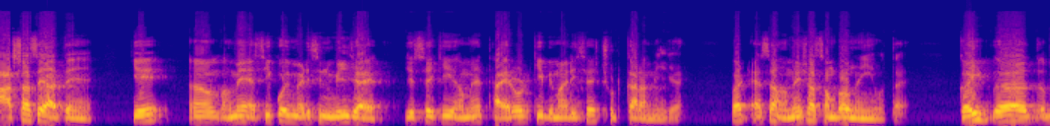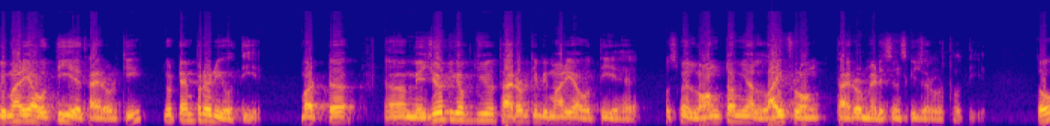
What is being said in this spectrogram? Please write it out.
आशा से आते हैं कि हमें ऐसी कोई मेडिसिन मिल जाए जिससे कि हमें थायराइड की बीमारी से छुटकारा मिल जाए। बट ऐसा हमेशा संभव नहीं होता है। कई बीमारियाँ होती है थायराइड की जो टेम्पररी होती है। बट मेजोरिटी ऑफ़ जो थायराइड की बीमारियाँ होती है, उसमें लॉन्ग टर्म या लाइफ लॉन्ग थायराइड मेडिसिन की ज़रूरत होती है। तो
